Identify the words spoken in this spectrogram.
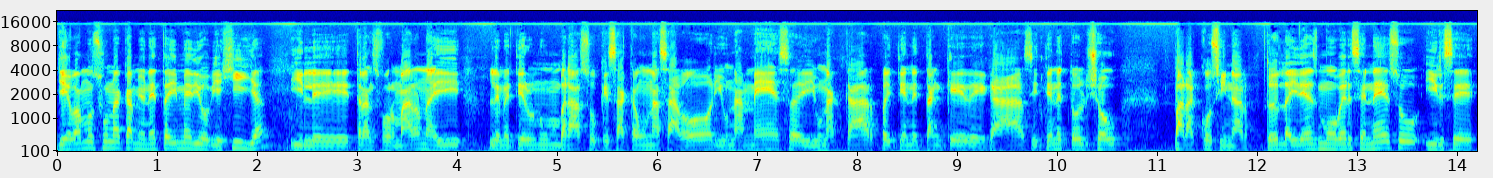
llevamos una camioneta ahí medio viejilla y le transformaron ahí, le metieron un brazo que saca un asador y una mesa y una carpa y tiene tanque de gas y tiene todo el show para cocinar. Entonces la idea es moverse en eso, irse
